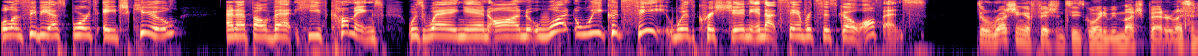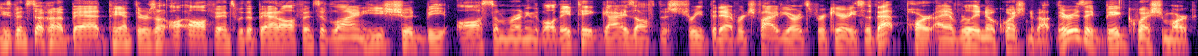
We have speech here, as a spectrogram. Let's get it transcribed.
Well, on CBS Sports HQ, NFL vet Heath Cummings was weighing in on what we could see with Christian in that San Francisco offense. The rushing efficiency is going to be much better. Listen, he's been stuck on a bad Panthers offense with a bad offensive line. He should be awesome running the ball. They take guys off the street that average five yards per carry. So that part I have really no question about. There is a big question mark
